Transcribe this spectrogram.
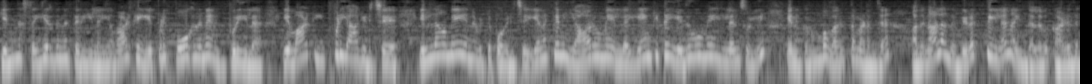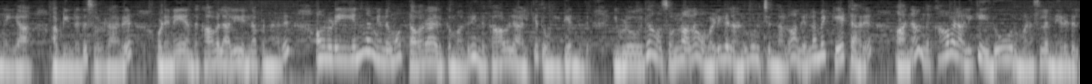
என்ன செய்யறதுன்னு தெரியல. என் வாழ்க்கை எப்படி போகுதுன்னு எனக்கு புரியல. என் வாழ்க்கை இப்படி ஆகிடுச்சே. எல்லாமே என்னை விட்டு போயிடுச்சு. எனக்குன்னு யாருமே இல்லை. என்கிட்ட எதுவுமே இல்லைன்னு சொல்லி எனக்கு ரொம்ப வருத்தம் அடைஞ்சேன். அதனால அந்த விரக்தியில நான் இந்த அளவுக்கு அழுதுங்க ஐயா அப்படின்றத சொல்றாரு. உடனே அந்த காவலாளி என்ன பண்ணாரு? அவனுடைய எண்ணம் என்னமோ தவறா இருக்க மாதிரி இந்த காவலாளிக்கு தோணிட்டே இருந்தது. இவ்வளவு இது அவன் சொன்னாலும் அவன் வழிகள் அனுபவிச்சிருந்தாலும் அது எல்லாமே கேட்டாரு. ஆனா அந்த காவலாளிக்கு ஏதோ ஒரு மனசுல நெருடல்.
